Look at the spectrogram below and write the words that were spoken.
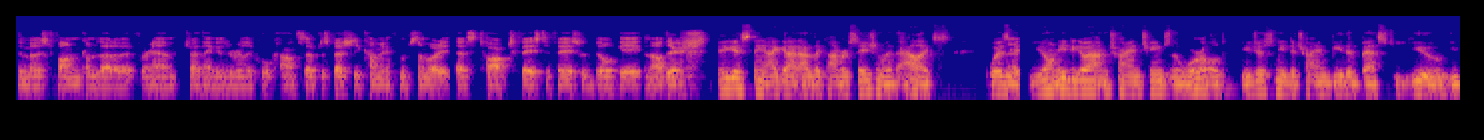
the most fun comes out of it for him, which I think is a really cool concept, especially coming from somebody that's talked face to face with Bill Gates and others. Biggest thing I got out of the conversation with Alex was mm-hmm. you don't need to go out and try and change the world. You just need to try and be the best you you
